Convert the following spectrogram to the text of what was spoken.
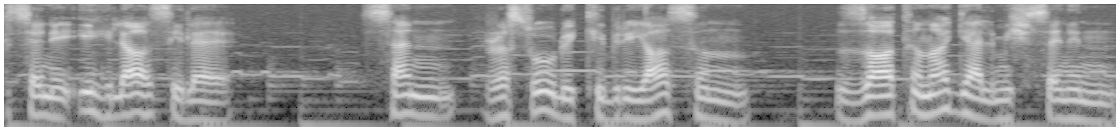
seni ihlas ile. Sen Resul-ü Kibriyasın, zatına gelmiş senin.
